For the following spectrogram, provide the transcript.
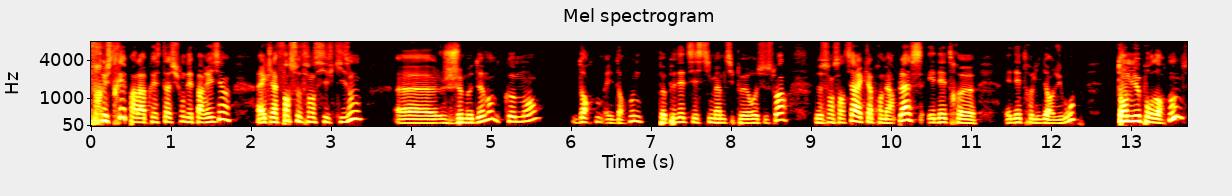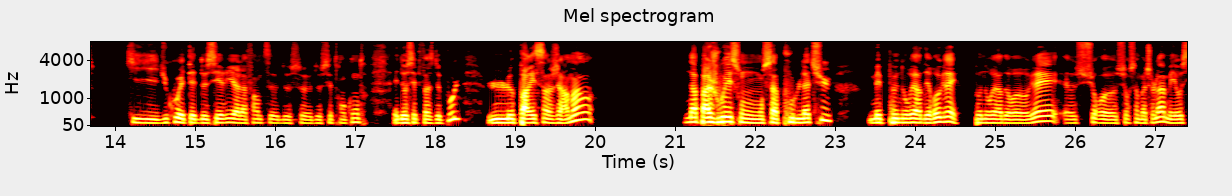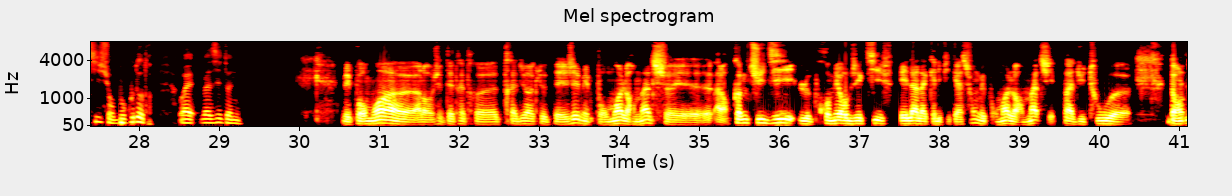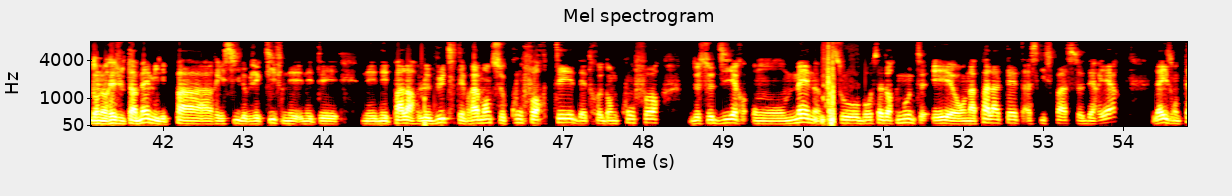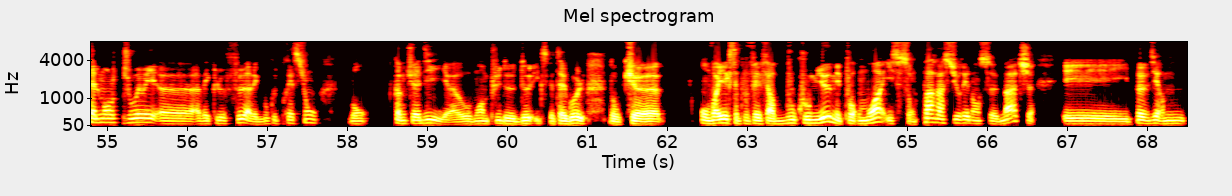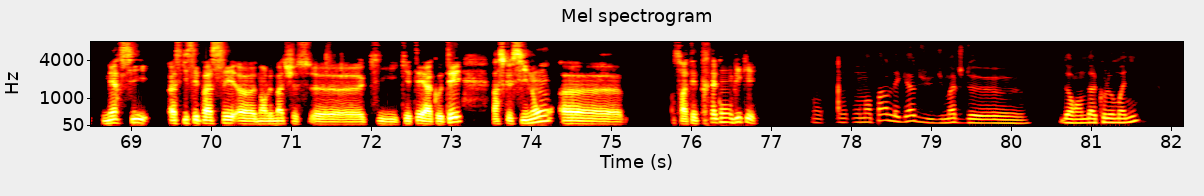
frustré par la prestation des Parisiens. Avec la force offensive qu'ils ont, euh, je me demande comment Dortmund, et Dortmund peut peut-être s'estimer un petit peu heureux ce soir, de s'en sortir avec la première place et d'être euh, et d'être leader du groupe. Tant mieux pour Dortmund, qui du coup est tête de série à la fin de, ce, de, ce, de cette rencontre et de cette phase de poule. Le Paris Saint-Germain n'a pas joué son sa poule là-dessus, mais peut nourrir des regrets, peut nourrir des regrets euh, sur euh, sur ce match-là, mais aussi sur beaucoup d'autres. Ouais, vas-y Tony. Mais pour moi, euh, alors je vais peut-être être euh, très dur avec le PSG, mais pour moi leur match, euh, alors comme tu dis, le premier objectif est là la qualification, mais pour moi leur match est pas du tout dans, le résultat même, il est pas réussi. L'objectif n'est- pas là. Le but c'était vraiment de se conforter, d'être dans le confort, de se dire on mène face au Borussia Dortmund et on n'a pas la tête à ce qui se passe derrière. Là ils ont tellement joué avec le feu, avec beaucoup de pression. Bon, comme tu as dit, il y a au moins plus de 2 expected goals. Donc, euh, on voyait que ça pouvait faire beaucoup mieux, mais pour moi, ils se sont pas rassurés dans ce match et ils peuvent dire merci à ce qui s'est passé euh, dans le match euh, qui, était à côté, parce que sinon, ça aurait été très compliqué. On, en parle les gars du, match de de Randall Colomani?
